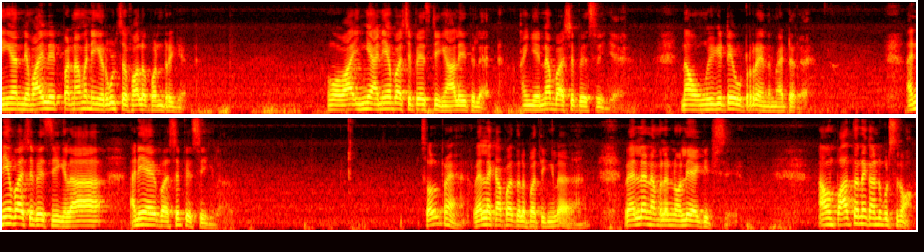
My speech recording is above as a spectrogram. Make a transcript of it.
நீங்கள் அந்த வயலேட் பண்ணாமல் நீங்கள் ரூல்ஸை ஃபாலோ பண்ணுறீங்க உங்கள் வா இங்கே அந்நிய பாஷை பேசிட்டீங்க ஆலயத்தில். அங்கே என்ன பாஷை பேசுவீங்க நான் உங்ககிட்டே விட்டுறேன் இந்த மேட்டரை அந்நிய பாஷை பேசுவீங்களா அநியாய பாஷை பேசுவீங்களா சொல்கிறேன் வெள்ளை காப்பாத்தில் பார்த்தீங்களா வெள்ளை நம்மளை நொல்லையாக்கிடுச்சு. அவன் பார்த்தோன்னே கண்டுபிடிச்சிருவான்.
